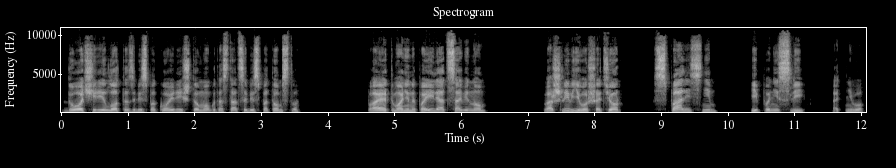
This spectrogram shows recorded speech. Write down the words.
дочери Лота забеспокоились, что могут остаться без потомства. Поэтому они напоили отца вином, вошли в его шатер, спали с ним и понесли от него.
